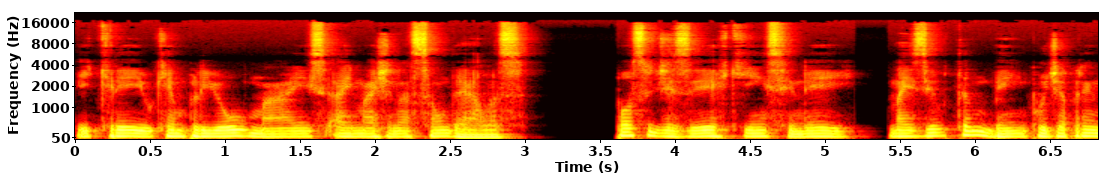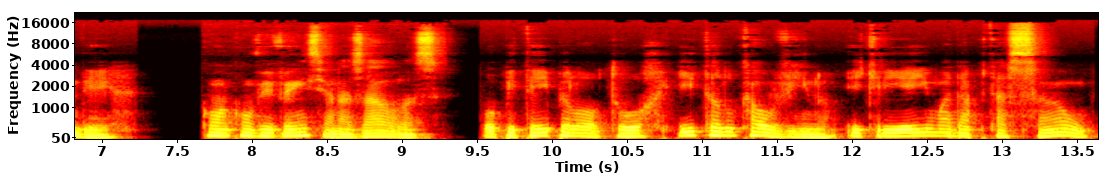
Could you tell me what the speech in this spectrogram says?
e creio que ampliou mais a imaginação delas. Posso dizer que ensinei, mas eu também pude aprender. Com a convivência nas aulas, optei pelo autor Ítalo Calvino e criei uma adaptação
